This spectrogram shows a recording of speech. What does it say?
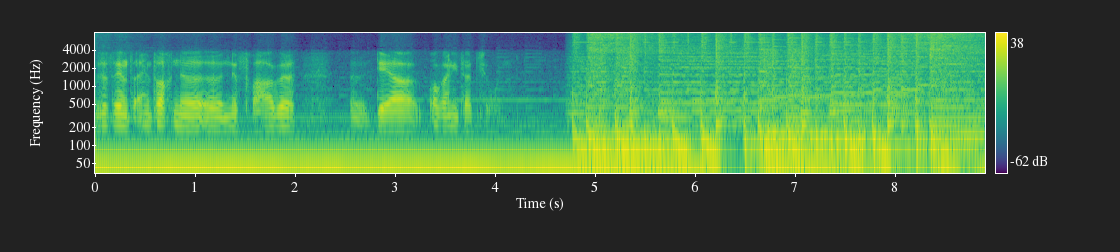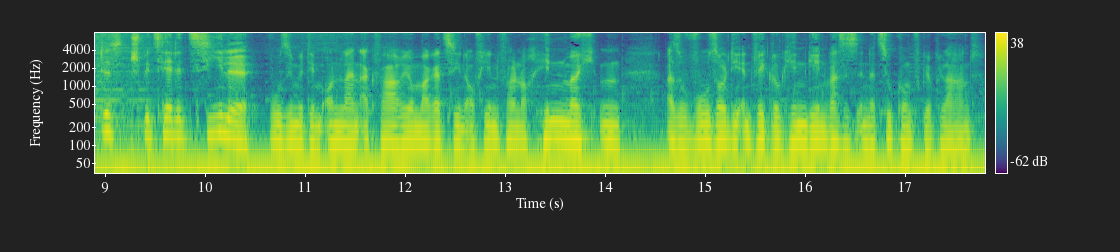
ist es ganz einfach eine, eine Frage der Organisation. Gibt es spezielle Ziele, wo Sie mit dem Online-Aquarium-Magazin auf jeden Fall noch hin möchten? Also wo soll die Entwicklung hingehen? Was ist in der Zukunft geplant?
